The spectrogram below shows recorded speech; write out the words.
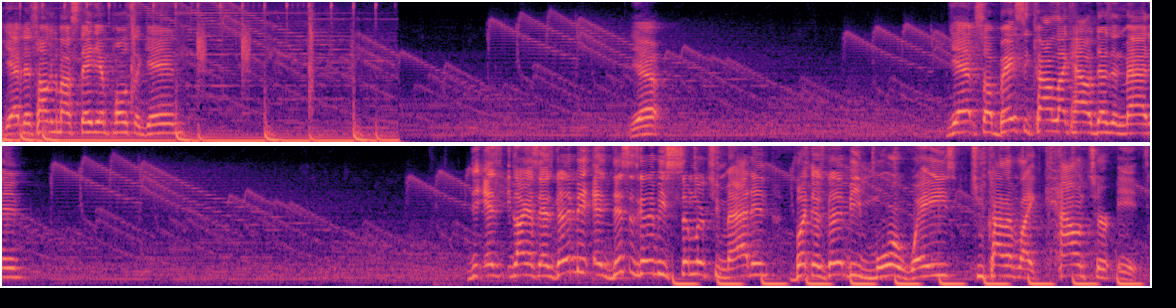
Yeah, they're talking about Stadium Pulse again. Yep. Yep, so basically kind of like how it doesn't Madden. It's, like I said, it's gonna be it, this is gonna be similar to Madden, but there's gonna be more ways to kind of like counter it.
